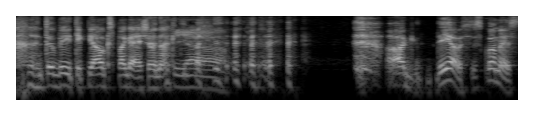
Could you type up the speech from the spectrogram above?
tu biji tik jauks pagājušo nakti. Jā, Ak, Dievs, uz ko mēs.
